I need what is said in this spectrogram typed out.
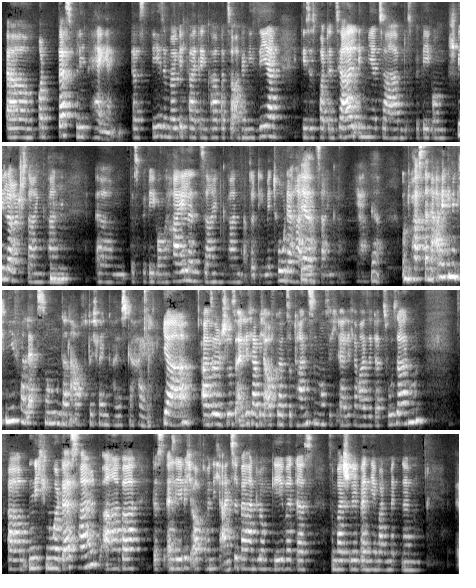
Ähm, und das blieb hängen, dass diese Möglichkeit, den Körper zu organisieren, dieses Potenzial in mir zu haben, dass Bewegung spielerisch sein kann, mhm. ähm, dass Bewegung heilend sein kann, also die Methode heilend ja. sein kann. Ja. ja. Und du hast deine eigene Knieverletzung dann auch durch Feldenkreis geheilt. Ja, also schlussendlich habe ich aufgehört zu tanzen, muss ich ehrlicherweise dazu sagen. Ähm, nicht nur deshalb, aber das erlebe ich oft, wenn ich Einzelbehandlungen gebe, dass zum Beispiel, wenn jemand mit einem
